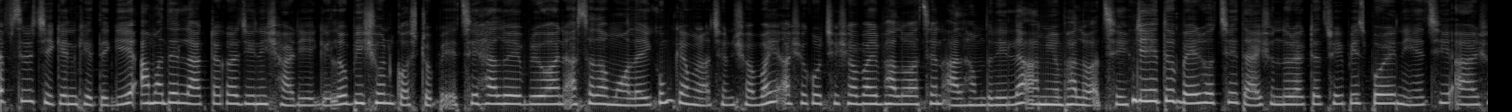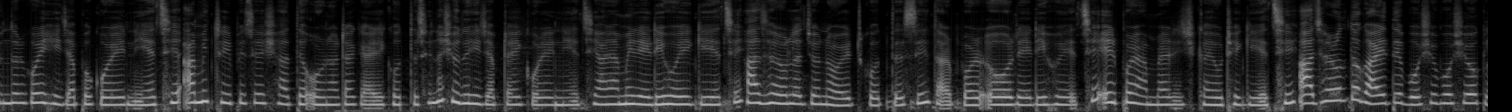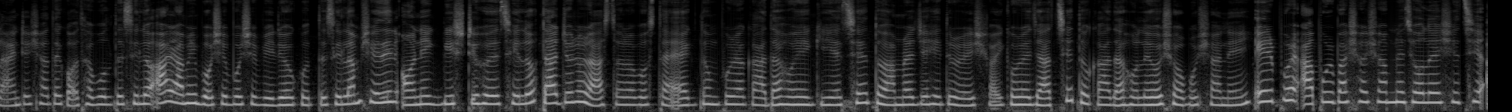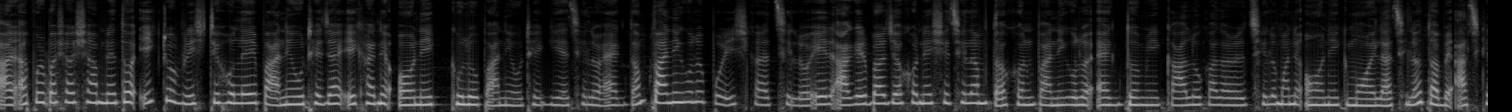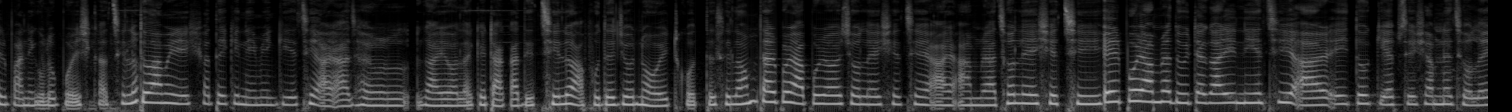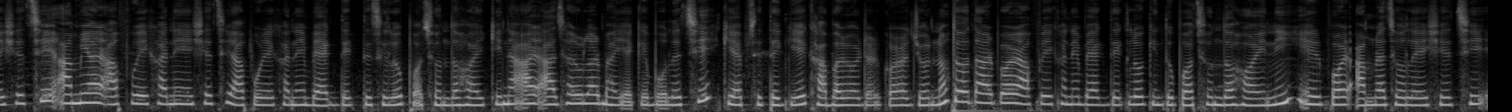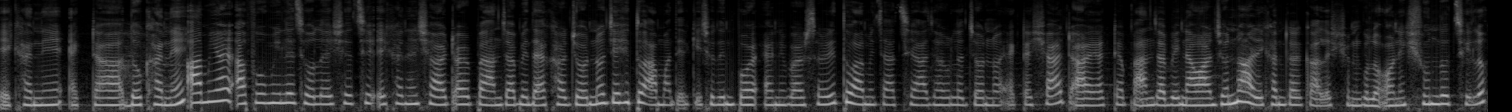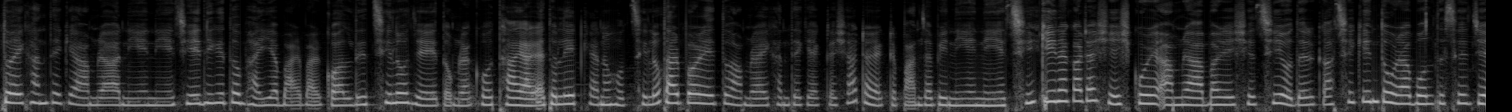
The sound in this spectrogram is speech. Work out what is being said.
কেএফসির chicken খেতে গিয়ে আমাদের লাখ টাকার জিনিস হারিয়ে গেল ভীষণ কষ্ট পেয়েছে। হ্যালো এভরিওয়ান আসসালামু আলাইকুম। কেমন আছেন সবাই? আশা করছি সবাই ভালো আছেন। আলহামদুলিল্লাহ, আমিও ভালো আছি। যেহেতু বের হচ্ছে, তাই সুন্দর একটা থ্রি পিস পরে নিয়েছি আর সুন্দর করে হিজাবও করে নিয়েছি। আমি থ্রি পিসের সাথে ওড়নাটা ক্যারি করতেছি না, শুধু হিজাবটাই করে নিয়েছি আর আমি রেডি হয়ে গিয়েছি। আজহারুলের জন্য ওয়েট করতেছি, তারপর ও রেডি হয়েছে। এরপর আমরা রিক্সায় উঠে গিয়েছি। আজহারুল তো গাড়িতে বসে বসেও ক্লায়েন্টের সাথে কথা বলতেছিল আর আমি বসে বসে ভিডিও করতেছিলাম। সেদিন অনেক বৃষ্টি হয়েছিল, তার জন্য রাস্তার অবস্থা একদম পুরো কাদা হয়ে গিয়েছে। তো আমরা যেহেতু রিক্সায় করে যাচ্ছি, তো কাদা হলেও সমস্যা নেই। এরপর আপুর বাসার সামনে চলে এসেছি আর আপুর বাসার সামনে তো একটু বৃষ্টি হলেই পানি উঠে যায়। এখানে অনেকগুলো পানি উঠে গিয়েছিল একদম। পানিগুলো পরিষ্কার ছিল। এর আগের বার যখন এসেছিলাম, তখন পানিগুলো একদমই কালো কালারের ছিল মানে অনেক ময়লা ছিল। তবে আজকের পানিগুলো পরিষ্কার ছিল। তো আমি রিক্সা থেকে নেমে গিয়েছি আর আজহারুল গাড়িওয়ালাকে টাকা দিচ্ছিল। আপুদের জন্য ওয়েট করতেছিলাম। তারপর আপুরাও চলে এসেছে আর আমরা চলে এসেছি। এরপর আমরা দুইটা গাড়ি নিয়েছি আর এই তো কেএফসির সামনে চলে এসেছি। আমি আর আপু এখানে এসেছি। আপুর এখানে ব্যাগ দেখতেছিল পছন্দ হয় কিনা। আর আজহারুল আর ভাইয়াকে বলেছি কেএফসিতে গিয়ে খাবার অর্ডার করার জন্য। তো তারপর আপু এখানে ব্যাগ দেখল কিন্তু পছন্দ হয়নি। এরপর আমরা চলে এসেছি এখানে একটা দোকানে। আমি আর আপু মিলে চলে এসেছি এখানে শার্ট আর পাঞ্জাবি দেখার জন্য। যেহেতু আমাদের কিছুদিন পর অ্যানিভার্সারি তো আমি চাচ্ছি আজহারুলের জন্য একটা শার্ট আর একটা পাঞ্জাবি নেওয়ার জন্য। আর এখানকার কালেকশনগুলো অনেক সুন্দর ছিল। তো এখান থেকে আমরা নিয়ে নিয়েছি। এদিকে তো ভাইয়া বারবার কল দিচ্ছিল যে, তোমরা কোথায়? আর এত লেট কেন হচ্ছিল? তারপরে তো আমরা এখান থেকে একটা শার্ট আর একটা পাঞ্জাবি নিয়ে নিয়েছি। কেনাকাটা শেষ করে আমরা আবার এসেছি ওদের কাছে। কিন্তু ওরা বলতেছে যে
